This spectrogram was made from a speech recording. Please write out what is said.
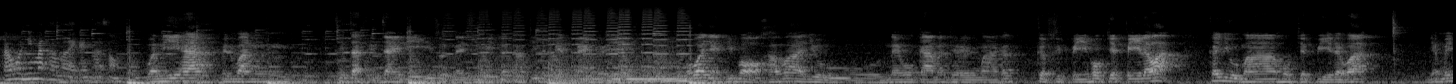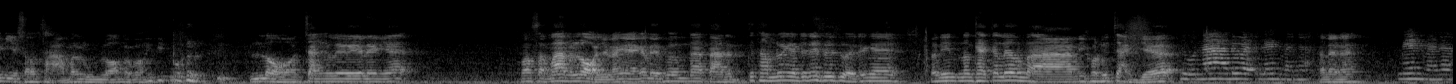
แล้ววันนี้มาทำอะไรกันคะสองคนวันนี้ฮะเป็นวันที่ตัดสินใจดีที่สุดในชีวิตนะครับที่จะเปลี่ยนแปลงตัวเอง เพราะว่าอย่างที่บอกครับว่าอยู่ในวงการบันเทิงมาก็เกือบสิบ10 ปีหกเจ็ดปีแล้วอะก็อยู่มาหกเจ็ดปีแต่ว่า ยังไม่มีสาวๆมาลุมล้อมแบบว่าเฮ้ยพี่ปุ้นหล่อจังเลยอะไรเงี้ย ความสามารถมันหล่ออยู่แล้วไงก็เลยเพิ่มหน้าตาแต่ก็ทำด้วยไงจะได้สวยๆด้วยไง ตอนนี้น้องแคทก็เริ่มมามีคนรู้จักเยอะดูหน้าด้วยเล่นไหมเนี่ยอะไรนะเล่นไหมเนี่ย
